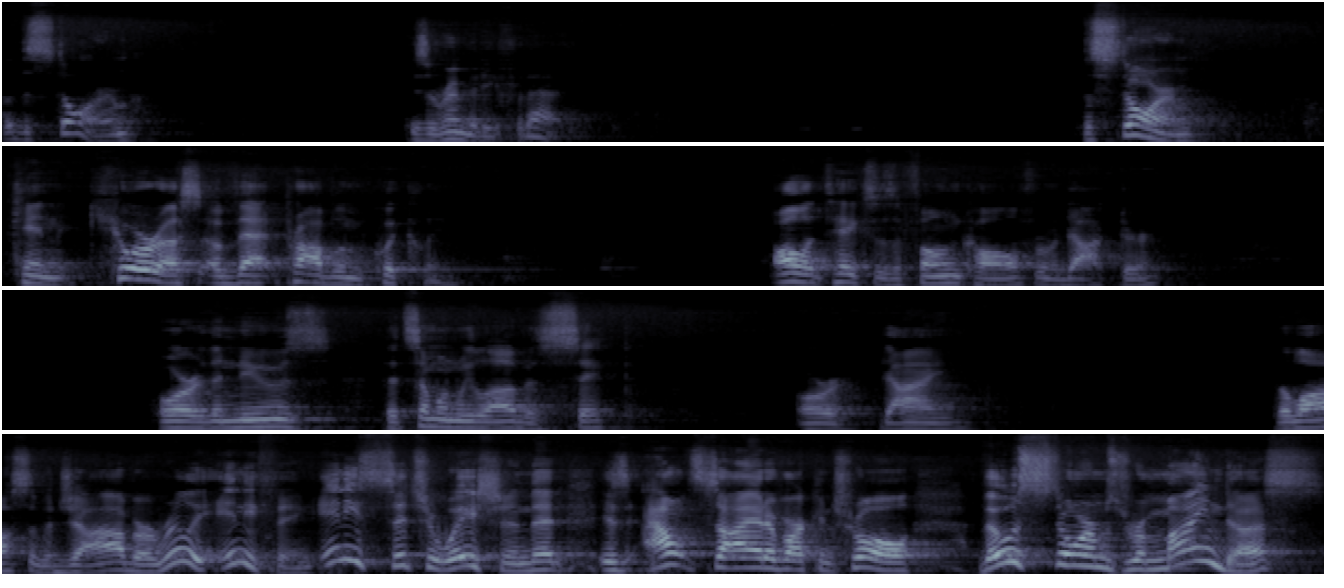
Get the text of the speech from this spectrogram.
But the storm is a remedy for that. The storm can cure us of that problem quickly. All it takes is a phone call from a doctor or the news that someone we love is sick or dying, the loss of a job, or really anything, any situation that is outside of our control. Those storms remind us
